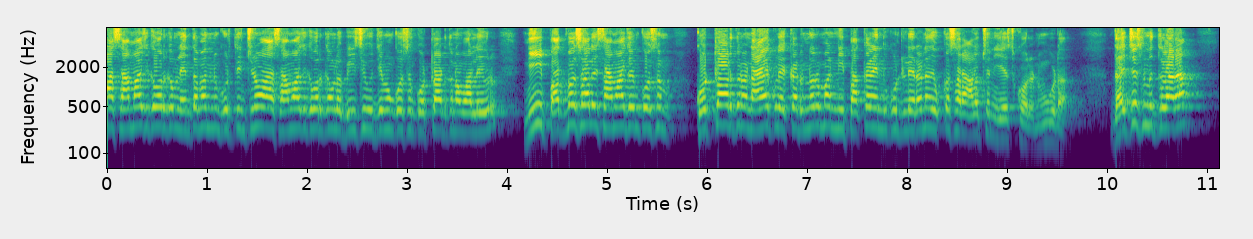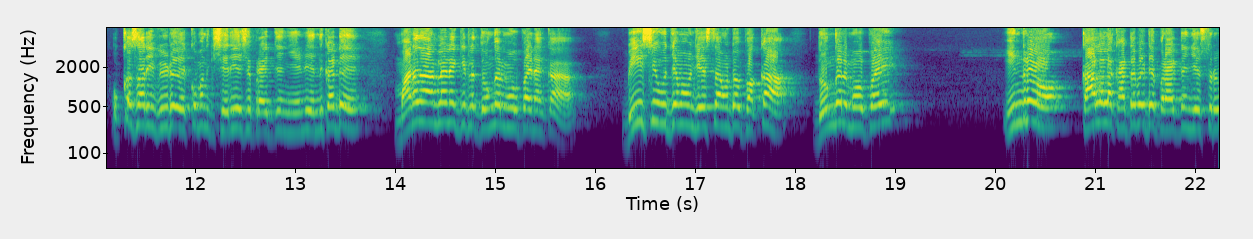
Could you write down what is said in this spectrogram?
ఆ సామాజిక వర్గంలో ఎంతమందిని గుర్తించినో ఆ సామాజిక వర్గంలో బీసీ ఉద్యమం కోసం కొట్లాడుతున్న వాళ్ళు ఎవరు? నీ పద్మశాలి సమాజం కోసం కొట్లాడుతున్న నాయకులు ఎక్కడున్నారు మరి నీ పక్కన ఎందుకు ఉంటలేరు అనేది ఒక్కసారి ఆలోచన చేసుకోవాలి నువ్వు కూడా. దయచేసి మిత్రులారా ఒక్కసారి ఈ వీడియో ఎక్కువ మందికి షేర్ చేసే ప్రయత్నం చేయండి. ఎందుకంటే మన దాంట్లోనే ఇట్లా దొంగలు మోపైనాక బీసీ ఉద్యమం చేస్తూ ఉంటావు పక్క దొంగలు మోపై ఇందులో కాళ్ళలో కట్టబెట్టే ప్రయత్నం చేస్తారు.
